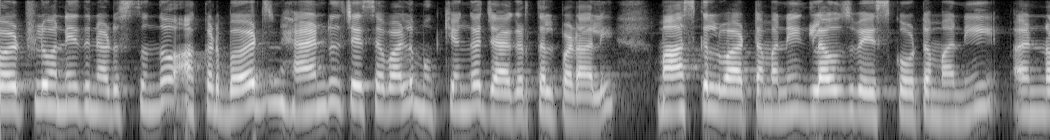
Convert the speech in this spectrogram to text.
బర్డ్ ఫ్లూ అనేది నడుస్తుందో అక్కడ బర్డ్స్ని హ్యాండిల్ చేసేవాళ్ళు ముఖ్యంగా జాగ్రత్తలు పడాలి. మాస్కులు వాడటం అని గ్లౌజ్ వేసుకోవటం అని అండ్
